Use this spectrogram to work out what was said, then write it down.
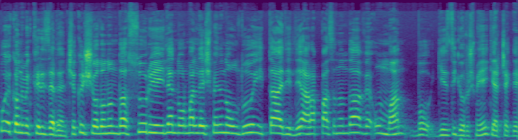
Bu ekonomik krizlerden çıkış yolunun da Suriye ile normalleşmenin olduğu iddia edildiği Arap basınında ve Umman bu gizli görüşmeyi gerçekleştirdi.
